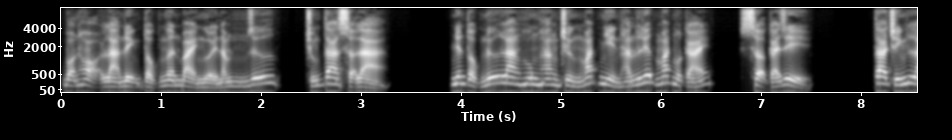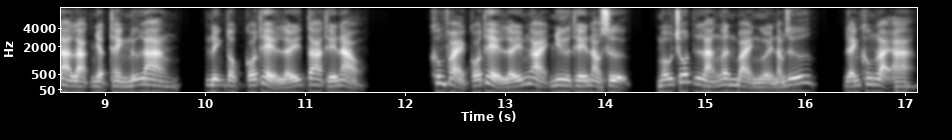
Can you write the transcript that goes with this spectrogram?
bọn họ là định tộc ngân bài người nắm giữ, chúng ta sợ là. Nhân tộc nữ lang hung hăng chừng mắt nhìn hắn liếc mắt một cái, sợ cái gì? Ta chính là lạc nhật thành nữ lang, định tộc có thể lấy ta thế nào? Không phải có thể lấy ngài như thế nào sự, mấu chốt là ngân bài người nắm giữ, đánh không lại a à?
